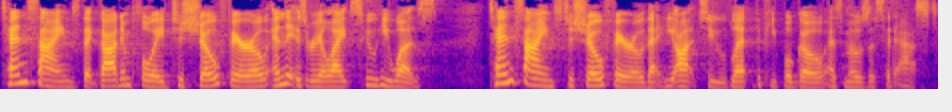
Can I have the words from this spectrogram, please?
Ten signs that God employed to show Pharaoh and the Israelites who he was. 10 signs to show Pharaoh that he ought to let the people go as Moses had asked.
